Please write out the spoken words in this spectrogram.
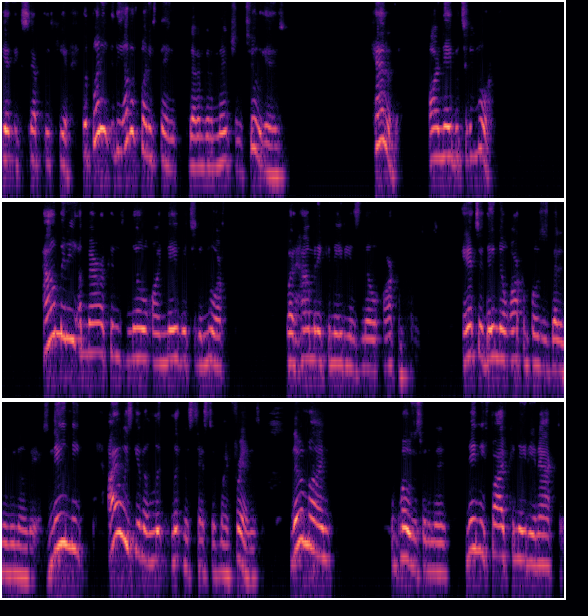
get accepted here. The funny, the other funny thing that I'm going to mention too is Canada, our neighbor to the north. How many Americans know our neighbor to the north, but how many Canadians know our composers? Answer, they know our composers better than we know theirs. Name me, I always give a lit- litmus test of my friends. Never mind composers for the minute. Name me five Canadian actors.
